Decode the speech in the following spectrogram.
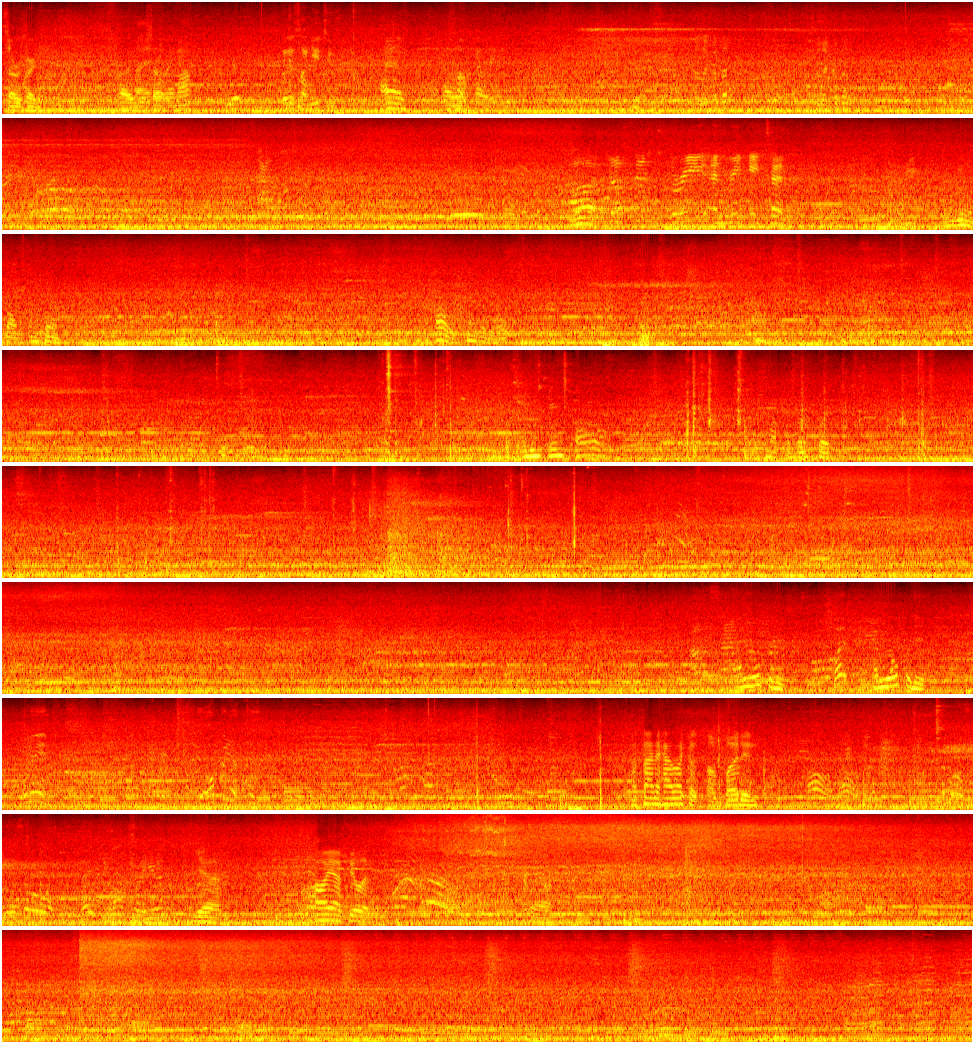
Start recording. Oh, you start right now? Put this on YouTube. I am. Oh, hell yeah. Uh, Justin, 3, Enrique, 10. I'm getting it back. I'm coming. Oh, it's simple, Best part. How do you open it? What? How do you open it? Thought it had like a, a button. Oh, like? Yeah. Oh yeah, I feel it.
